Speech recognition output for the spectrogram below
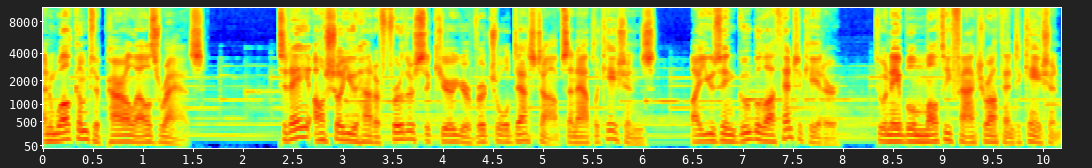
and welcome to Parallels RAS. Today, I'll show you how to further secure your virtual desktops and applications by using Google Authenticator to enable multi-factor authentication.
